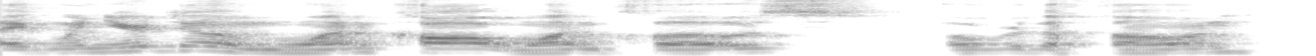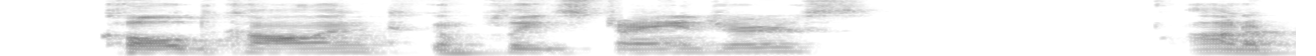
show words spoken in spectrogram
like when you're doing one call, one close over the phone, cold calling to complete strangers on a,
